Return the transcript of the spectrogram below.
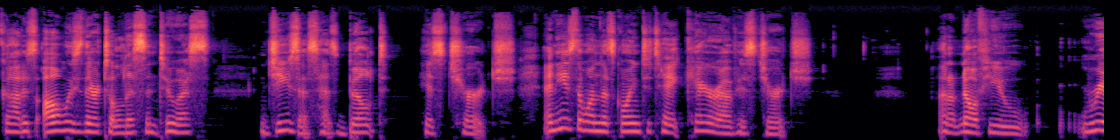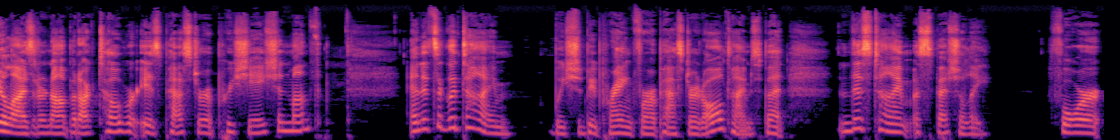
God is always there to listen to us. Jesus has built his church, and he's the one that's going to take care of his church. I don't know if you realize it or not, but October is Pastor Appreciation Month, and it's a good time. We should be praying for our pastor at all times, but this time especially, for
